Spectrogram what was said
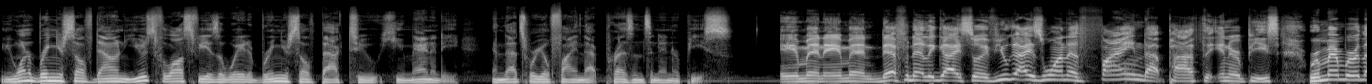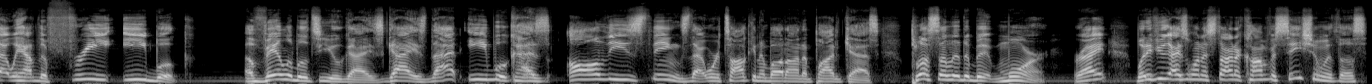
If you want to bring yourself down, use philosophy as a way to bring yourself back to humanity. And that's where you'll find that presence and inner peace. Amen, amen. Definitely, guys. So, if you guys want to find that path to inner peace, remember that we have the free ebook available to you guys. Guys, that ebook has all these things that we're talking about on the podcast, plus a little bit more right? But if you guys want to start a conversation with us,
